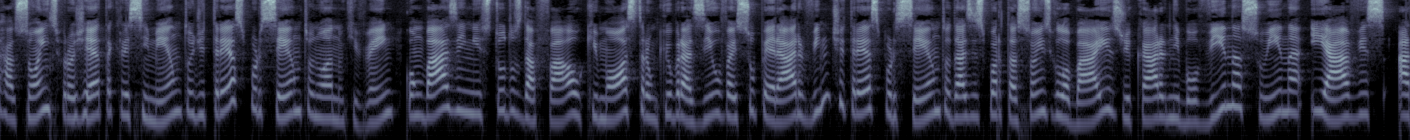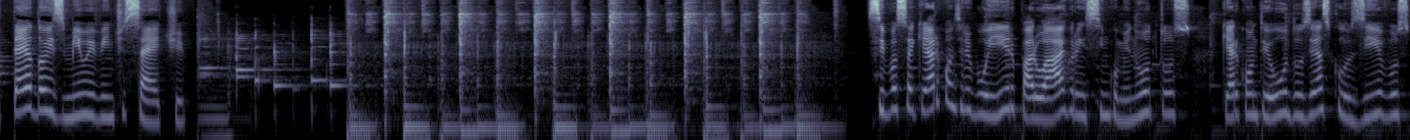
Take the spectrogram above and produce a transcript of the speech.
Rações projeta crescimento de 3% no ano que vem, com base em estudos da FAO que mostram que o Brasil vai superar 23% das exportações globais de carne bovina, suína e aves até 2027. Se você quer contribuir para o Agro em 5 minutos, quer conteúdos exclusivos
